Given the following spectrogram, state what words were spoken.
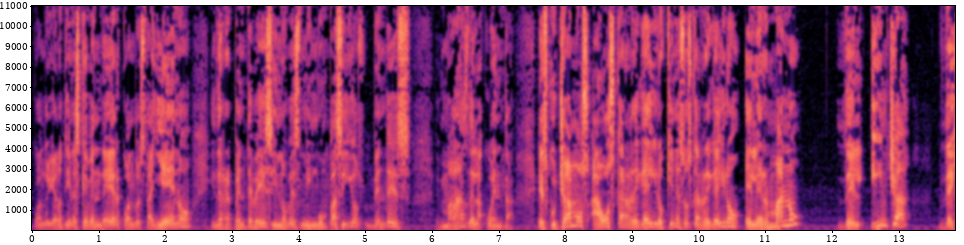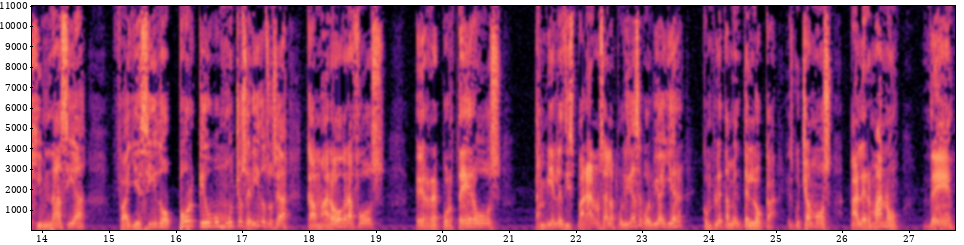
cuando ya no tienes que vender, cuando está lleno y de repente ves y no ves ningún pasillo, vendes más de la cuenta. Escuchamos a Oscar Regueiro. ¿Quién es Oscar Regueiro? El hermano del hincha de gimnasia fallecido porque hubo muchos heridos, o sea, camarógrafos, eh, reporteros, también les dispararon, o sea, la policía se volvió ayer completamente loca. Escuchamos al hermano de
